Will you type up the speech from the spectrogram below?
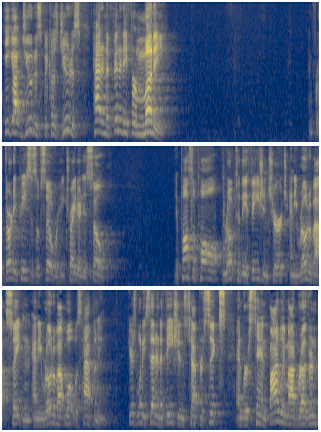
He got Judas because Judas had an affinity for money. And for 30 pieces of silver, he traded his soul. The Apostle Paul wrote to the Ephesian church, and he wrote about Satan, and he wrote about what was happening. Here's what he said in Ephesians chapter 6 and verse 10. Finally, my brethren,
